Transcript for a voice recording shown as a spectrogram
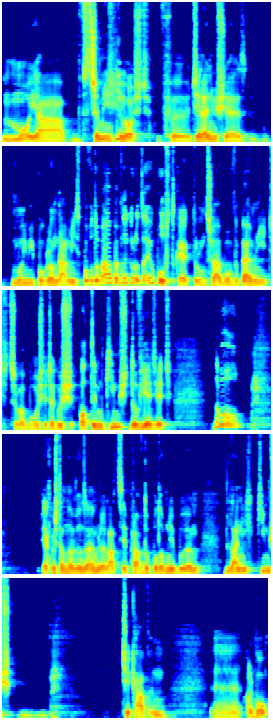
moja wstrzemięźliwość w dzieleniu się moimi poglądami spowodowała pewnego rodzaju pustkę, którą trzeba było wypełnić. Trzeba było się czegoś o tym kimś dowiedzieć, no bo jakoś tam nawiązałem relacje. Prawdopodobnie byłem dla nich kimś ciekawym, e, albo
